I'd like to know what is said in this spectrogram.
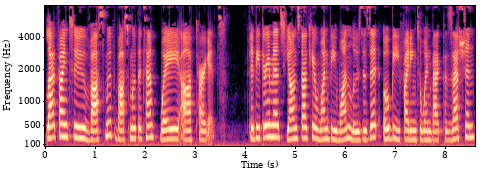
Lattwein to Wassmuth. Wassmuth attempt way off target. 53 minutes. Jan here 1v1 loses it. Obi fighting to win back possession.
